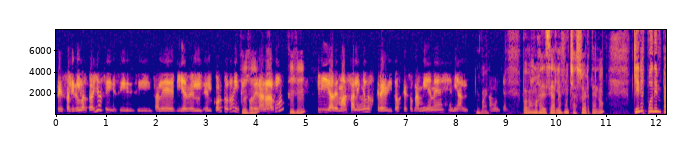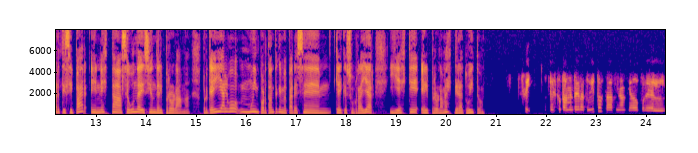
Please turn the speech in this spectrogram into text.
de salir en las gallas si, si, si sale bien el, corto, ¿no? Incluso de ganarlo. Y además salen en los créditos, que eso también es genial. Pues vamos a desearles mucha suerte, ¿no? ¿Quiénes pueden participar en esta segunda edición del programa? Porque hay algo muy importante que me parece que hay que subrayar, y es que el programa es gratuito. Sí, es totalmente gratuito, está financiado por el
